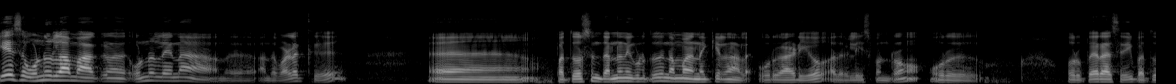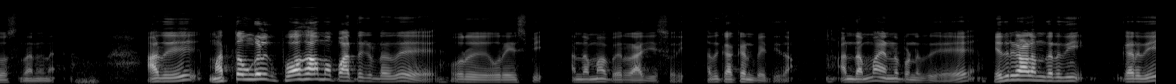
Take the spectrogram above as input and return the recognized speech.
கேஸை ஒன்றும் இல்லாமல் ஆக்கின ஒன்றும் இல்லைன்னா அந்த அந்த வழக்கு பத்து வருஷம் தண்டனை கொடுத்தது நம்ம நினைக்கிறனால. ஒரு ஆடியோ அதை ரிலீஸ் பண்ணுறோம் ஒரு ஒரு பேராசிரியர் பத்து வருஷம் தண்டனை. அது மற்றவங்களுக்கு போகாமல் பார்த்துக்கிட்டது ஒரு ஒரு எஸ்பி அந்த அம்மா பேர் ராஜேஸ்வரி. அது கக்கன் பேத்தி தான். அந்த அம்மா என்ன பண்ணுது? எதிர்காலம் கருதி கருதி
